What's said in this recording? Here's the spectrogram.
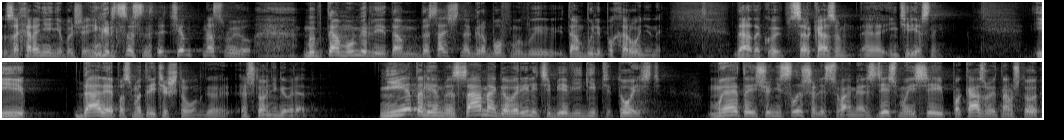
захоронение большое. Они говорят, слушай, ну зачем ты нас вывел? Мы там умерли, и там достаточно гробов, мы бы и там были похоронены. Да, такой сарказм э, интересный. И далее посмотрите, что, он, что они говорят. Не это ли мы самое говорили тебе в Египте? То есть, мы это еще не слышали с вами, а здесь Моисей показывает нам, что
